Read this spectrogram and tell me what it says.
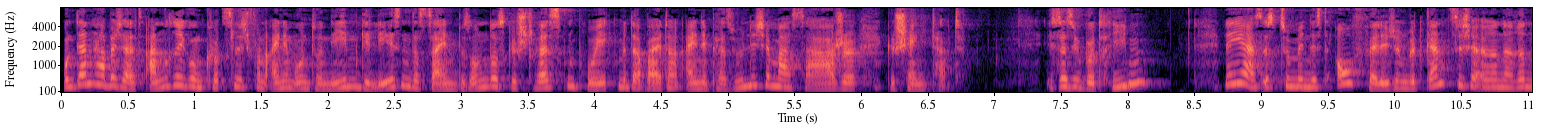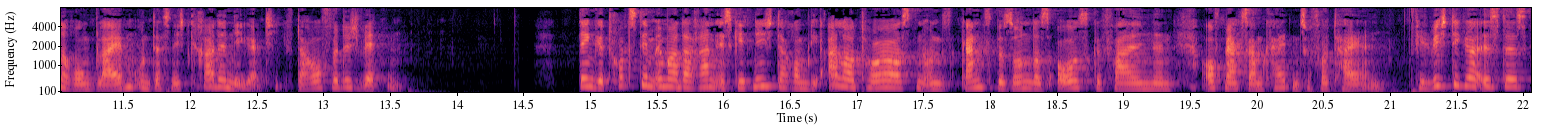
Und dann habe ich als Anregung kürzlich von einem Unternehmen gelesen, das seinen besonders gestressten Projektmitarbeitern eine persönliche Massage geschenkt hat. Ist das übertrieben? Naja, es ist zumindest auffällig und wird ganz sicher in Erinnerung bleiben und das nicht gerade negativ. Darauf würde ich wetten. Denke trotzdem immer daran, es geht nicht darum, die allerteuersten und ganz besonders ausgefallenen Aufmerksamkeiten zu verteilen. Viel wichtiger ist es,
